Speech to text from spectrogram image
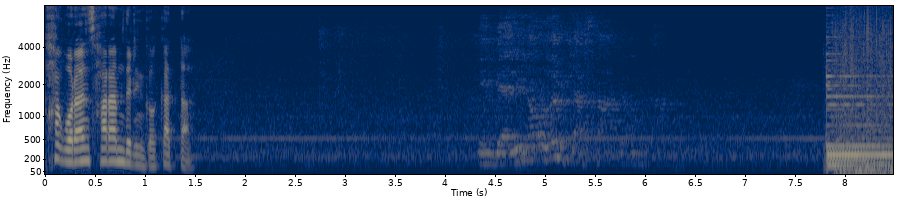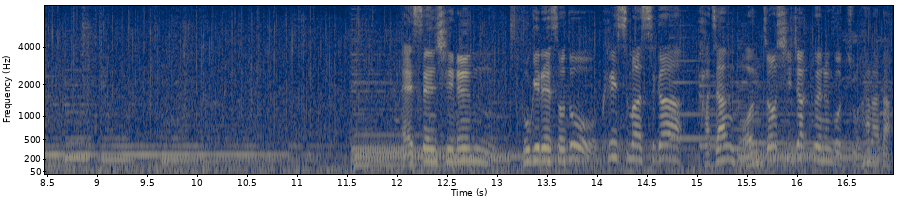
탁월한 사람들인 것 같다. SNC는 독일에서도 크리스마스가 가장 먼저 시작되는 곳 중 하나다.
